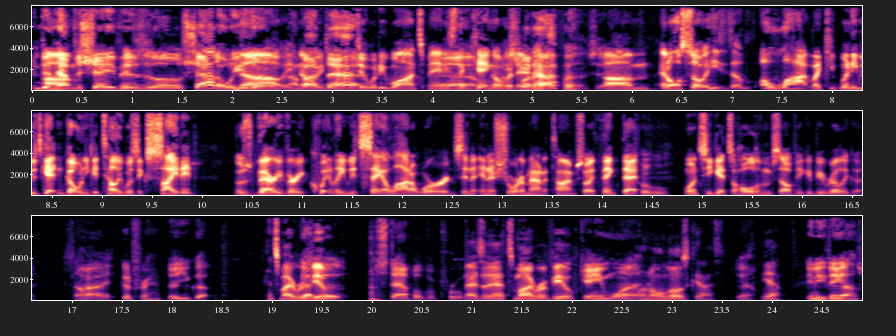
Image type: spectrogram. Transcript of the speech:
And didn't have Um, to shave his little shadow either. no, How no, about he that? can do what he wants, man. he's the king over that's there. what now. happens, yeah. Um, and also he's a, a lot. Like he, when he was getting going, you could tell he was excited. It was very, very quickly. He would say a lot of words in, a- in a short amount of time. So I think that once he gets a hold of himself, he could be really good. So All right. good for him. There you go. That's my You review. stamp of approval. That's that's my review Game one. on all those guys. Yeah. Yeah. Anything else?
